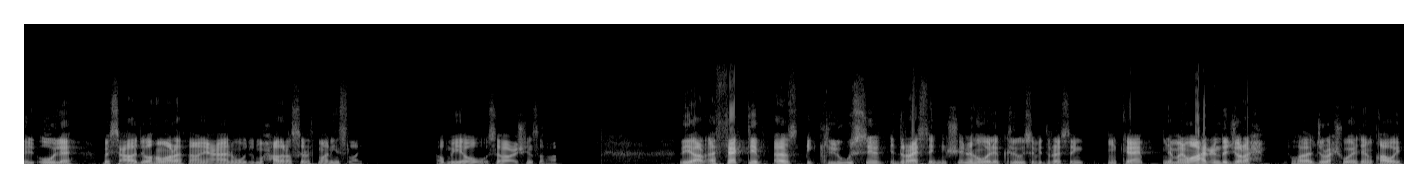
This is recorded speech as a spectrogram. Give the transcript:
الأولى بس عادوها مرة ثانية على مود المحاضرة تصير 80 slide أو 127 صفحة. They are effective as occlusive dressing. شنو هو ال occlusive dressing أوكي لما واحد عنده جرح وهذا الجرح شويتين قوي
